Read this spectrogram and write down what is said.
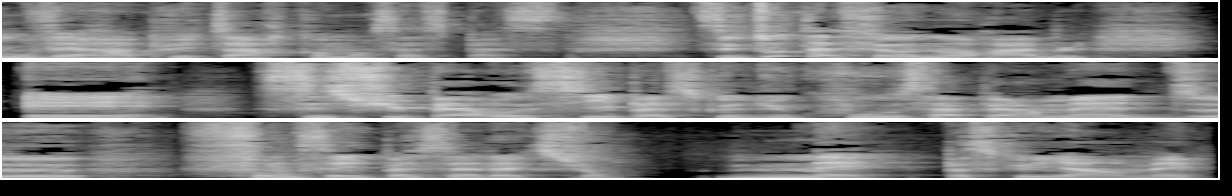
On verra plus tard comment ça se passe. C'est tout à fait honorable et c'est super aussi parce que du coup, ça permet de foncer et de passer à l'action. Mais, parce qu'il y a un mais,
